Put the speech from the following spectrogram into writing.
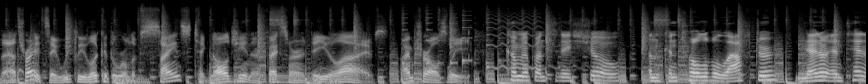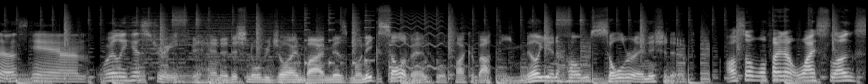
That's right, it's a weekly look at the world of science, technology, and their effects on our daily lives. I'm Charles Lee. Coming up on today's show, uncontrollable laughter, nano antennas, and oily history. In addition, we'll be joined by Ms. Monique Sullivan, who will talk about the Million Home Solar Initiative. Also, we'll find out why slugs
